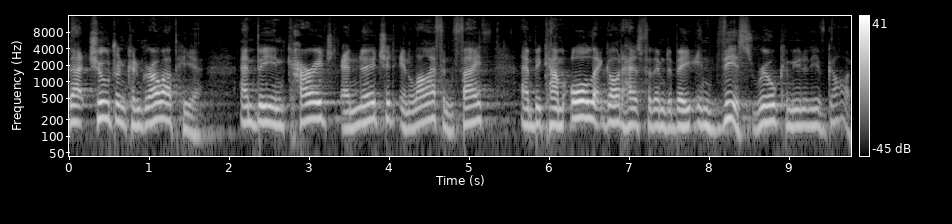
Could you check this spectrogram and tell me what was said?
that children can grow up here and be encouraged and nurtured in life and faith and become all that God has for them to be in this real community of God.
